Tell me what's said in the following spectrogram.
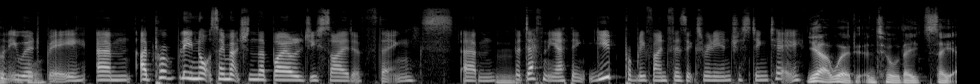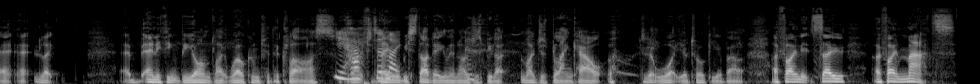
than you were definitely would be. Um, I probably not so much in the biology side of things, um, Hmm. but definitely I think you'd probably find physics really interesting too. Yeah, I would until they say uh, uh, like uh, anything beyond like "Welcome to the class." You like, have to, They will like- be studying, and then I'll just be like, I might just blank out. I don't know what you're talking about. I find it so. I find maths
